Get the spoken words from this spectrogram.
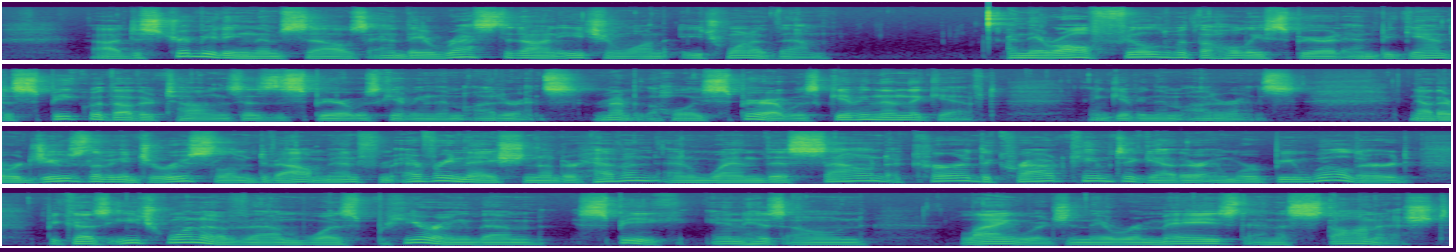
uh, distributing themselves, and they rested on each, and one, each one of them. And they were all filled with the Holy Spirit and began to speak with other tongues as the Spirit was giving them utterance. Remember, the Holy Spirit was giving them the gift and giving them utterance. Now there were Jews living in Jerusalem, devout men from every nation under heaven, and when this sound occurred, the crowd came together and were bewildered, because each one of them was hearing them speak in his own language, and they were amazed and astonished,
